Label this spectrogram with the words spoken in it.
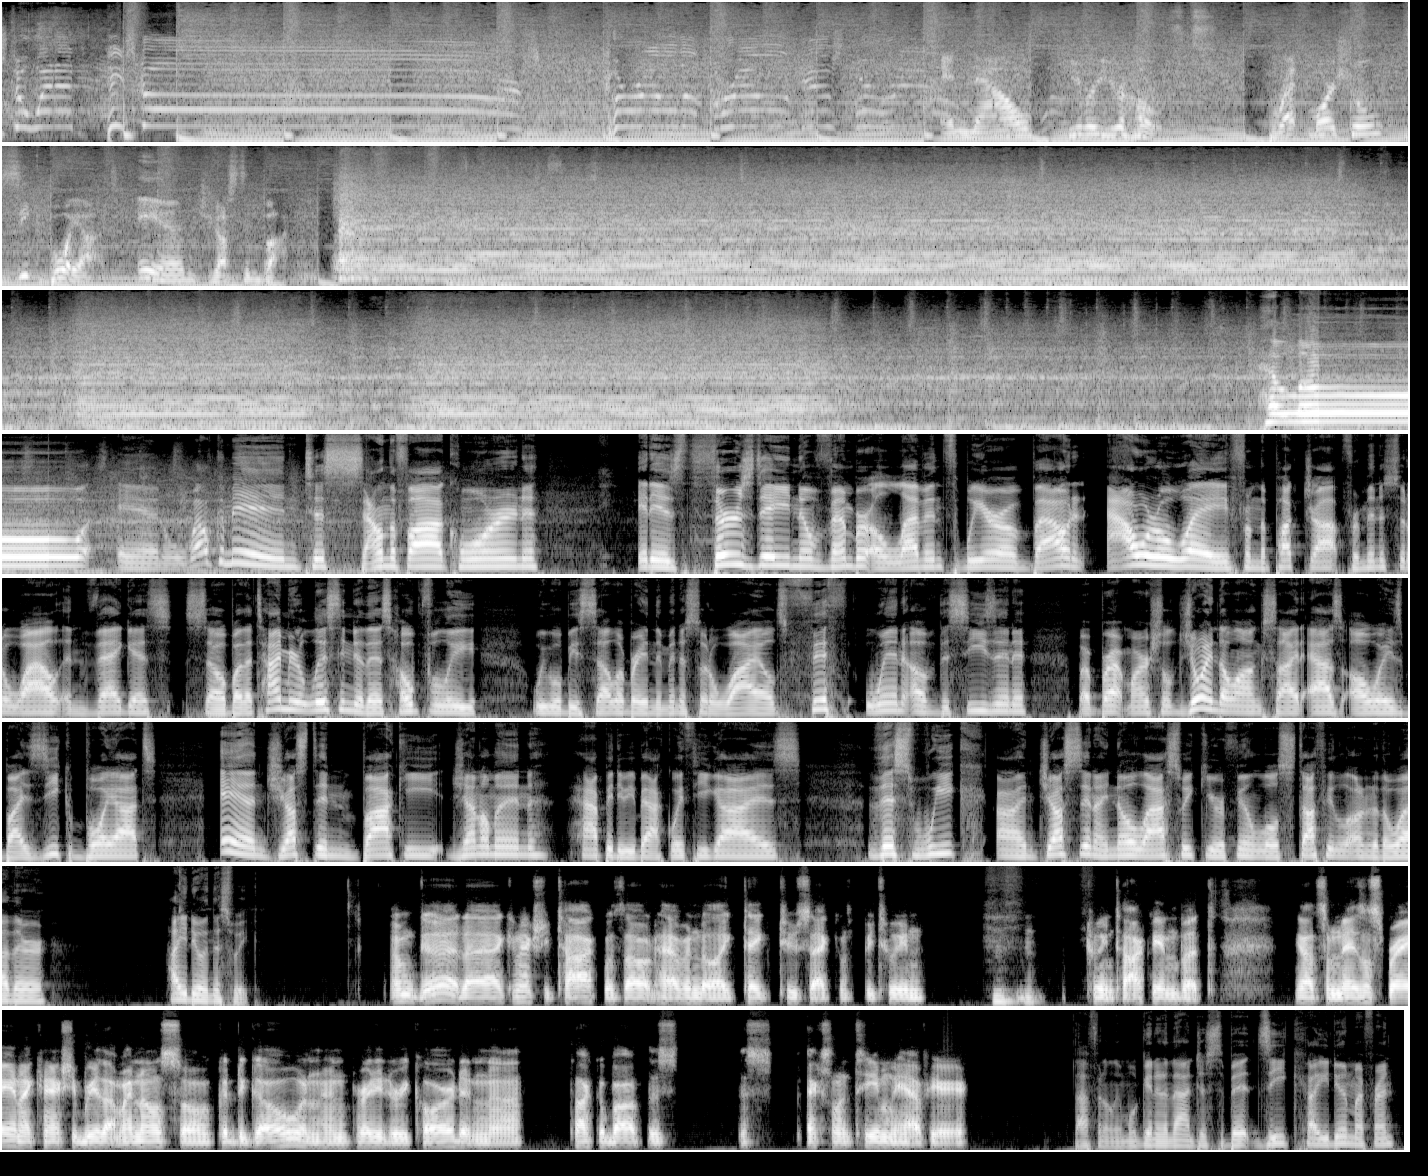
And now, here are your hosts Brett Marshall, Zeke Boyott, and Justin Bach. Hello and welcome in to Sound the Foghorn. It is Thursday, November 11th. We are about an hour away from the puck drop for Minnesota Wild in Vegas. So by the time you're listening to this, hopefully we will be celebrating the Minnesota Wild's fifth win of the season. But Brett Marshall joined alongside, as always, by Zeke Boyott and Justin Baki. Gentlemen, happy to be back with you guys this week. Uh, Justin, I know last week you were feeling a little stuffy, a little under the weather. How you doing this week? I'm good. I, I can actually talk without having to like take two seconds between between talking. But I got some nasal spray and I can actually breathe out my nose, so good to go and, and ready to record and uh, talk about this this excellent team we have here. Definitely. We'll get into that in just a bit. Zeke, how you doing, my friend?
